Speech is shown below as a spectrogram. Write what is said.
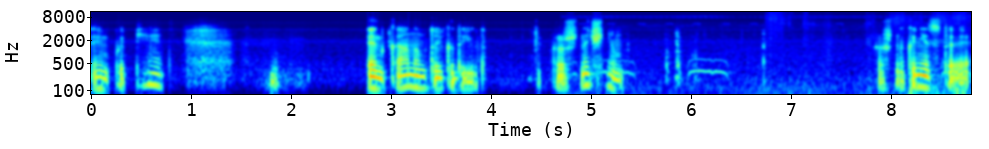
МП5. НК нам только дают. Хорошо, начнем. Хорошо, наконец-то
